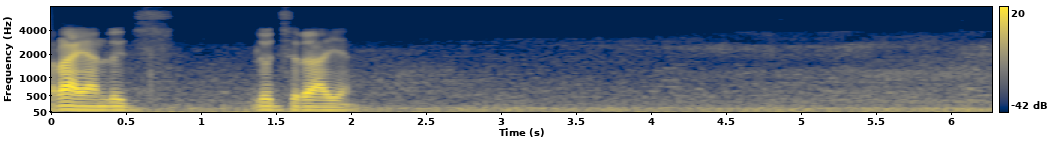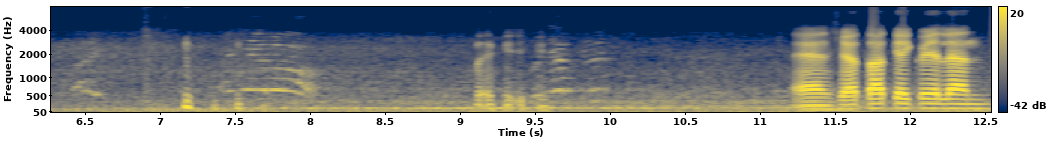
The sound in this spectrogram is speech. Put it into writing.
Ryan Ludes. Ludes Ryan. Ayan, shoutout kay Kuya Lan.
